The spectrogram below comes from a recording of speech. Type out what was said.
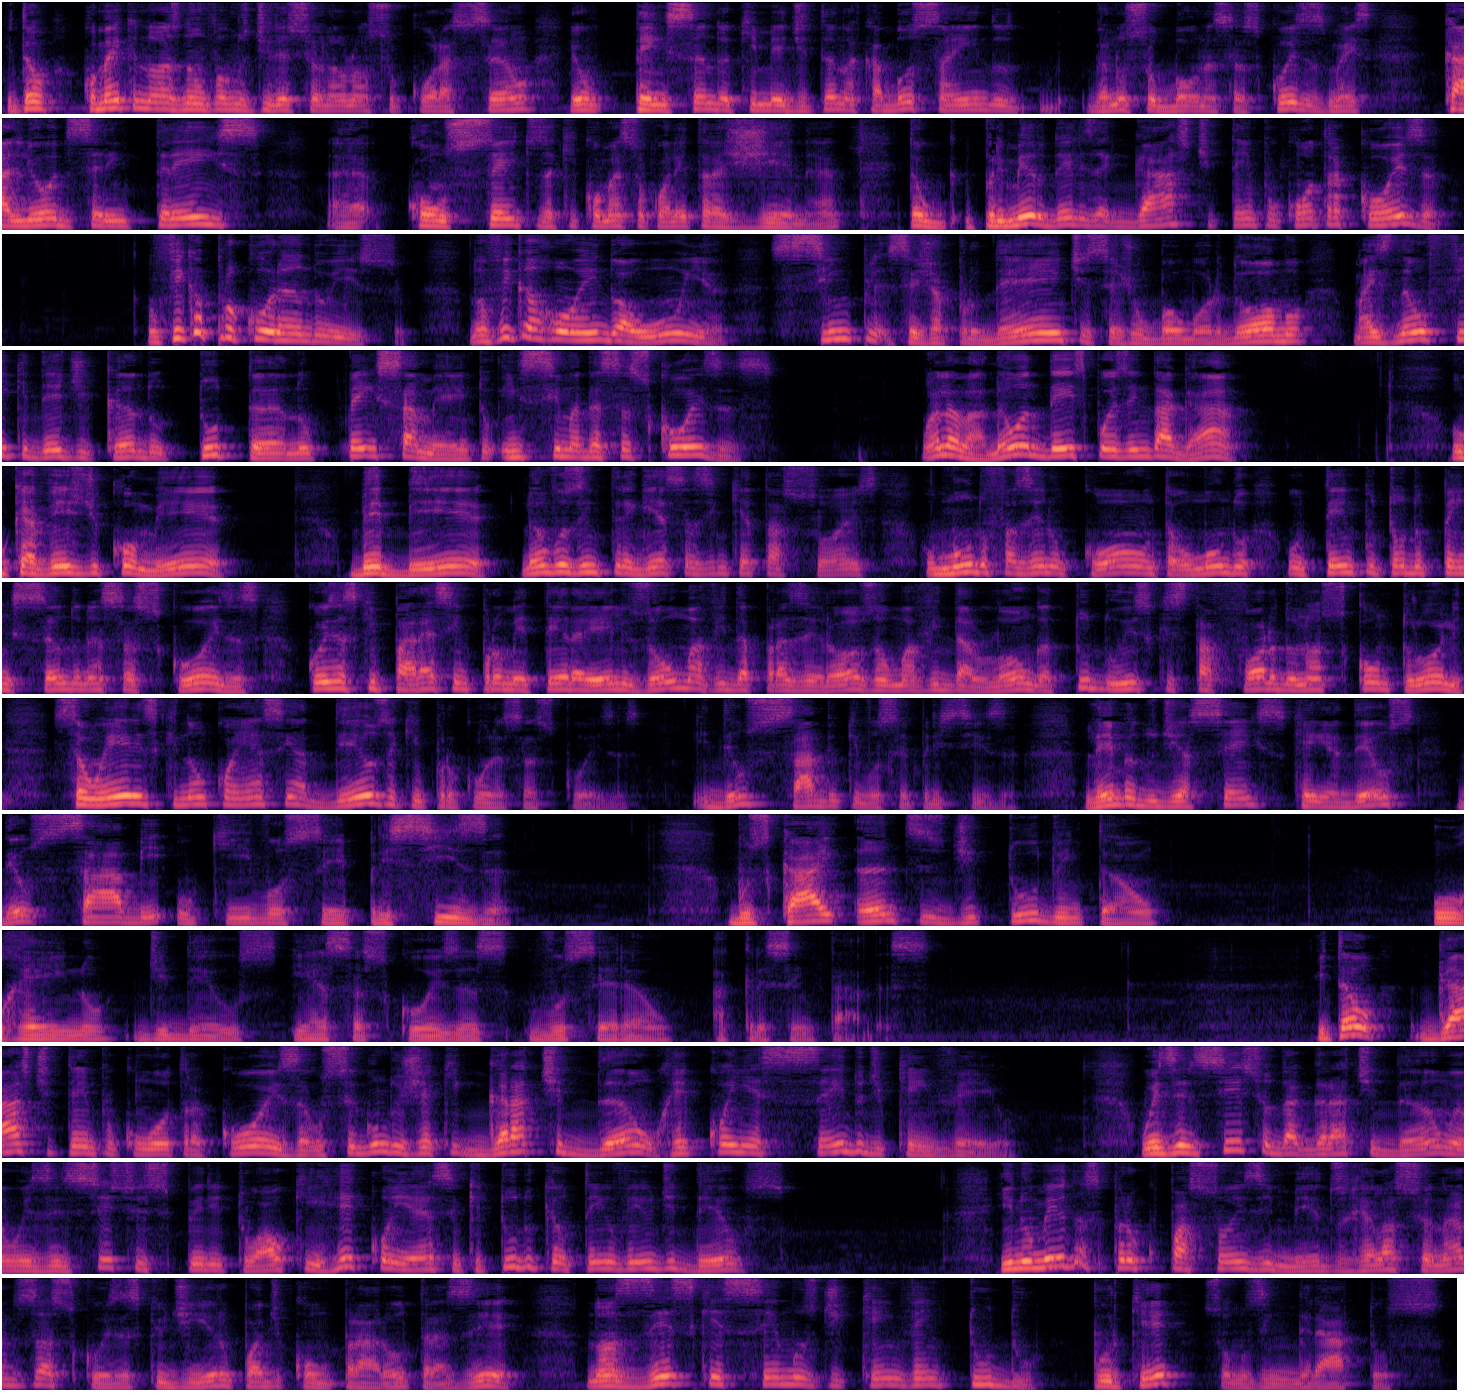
Então, como é que nós não vamos direcionar o nosso coração? Eu pensando aqui, meditando, acabou saindo. Eu não sou bom nessas coisas, mas calhou de serem três é, conceitos aqui, começam com a letra G, né? Então, o primeiro deles é gaste tempo com outra coisa. Não fica procurando isso. Não fica roendo a unha. Simples, seja prudente, seja um bom mordomo, mas não fique dedicando tutano, pensamento em cima dessas coisas. Olha lá, não andeis, pois, a indagar o que é vez de comer, beber, não vos entreguei essas inquietações, o mundo fazendo conta, o mundo o tempo todo pensando nessas coisas, coisas que parecem prometer a eles ou uma vida prazerosa ou uma vida longa, tudo isso que está fora do nosso controle. São eles que não conhecem a Deus é que procuram essas coisas. E Deus sabe o que você precisa. Lembra do dia 6? Quem é Deus? Deus sabe o que você precisa. Buscai antes de tudo, então, o reino de Deus e essas coisas vos serão acrescentadas. Então, gaste tempo com outra coisa. O segundo G aqui, gratidão, reconhecendo de quem veio. O exercício da gratidão é um exercício espiritual que reconhece que tudo que eu tenho veio de Deus. E no meio das preocupações e medos relacionados às coisas que o dinheiro pode comprar ou trazer, nós esquecemos de quem vem tudo. Por quê? Somos ingratos.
